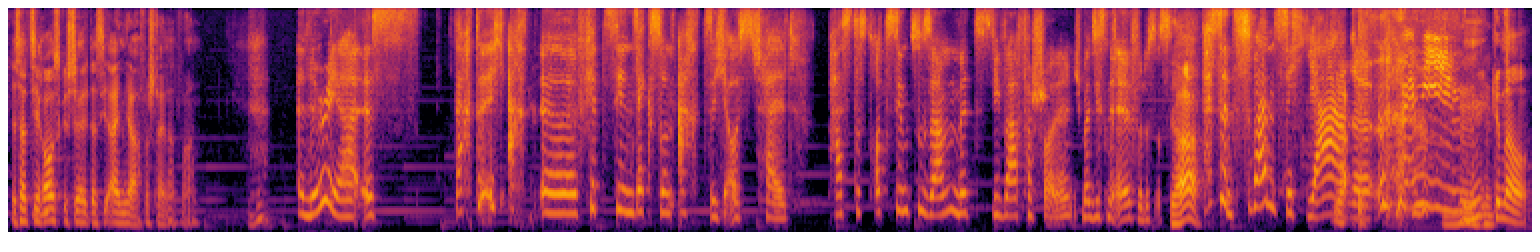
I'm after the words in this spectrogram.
es hat sich herausgestellt, dass sie ein Jahr versteinert waren. Illyria ist, dachte ich, acht, äh, 1486 aus Child. Passt das trotzdem zusammen mit, sie war verschollen? Ich meine, sie ist eine Elfe, das ist. Ja, Das sind 20 Jahre. I mean, genau.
